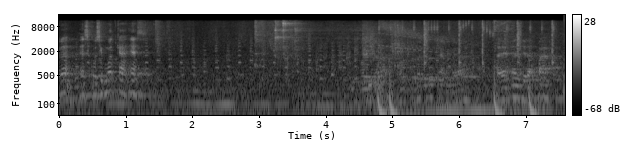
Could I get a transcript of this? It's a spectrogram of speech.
Kena S kau simut kan S? Saya L tidak apa.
